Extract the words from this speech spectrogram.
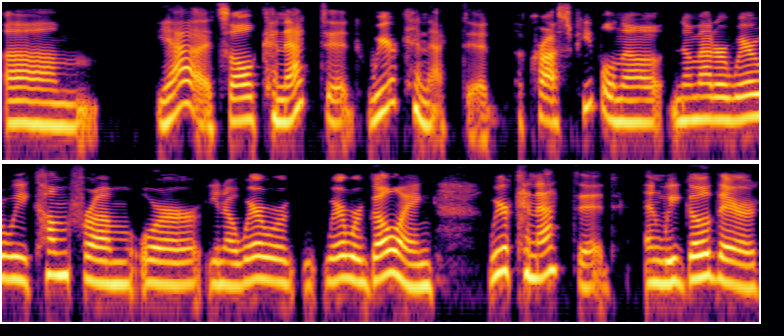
um, yeah, it's all connected. We're connected across people. No, no matter where we come from or you know where we're where we're going, we're connected, and we go there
